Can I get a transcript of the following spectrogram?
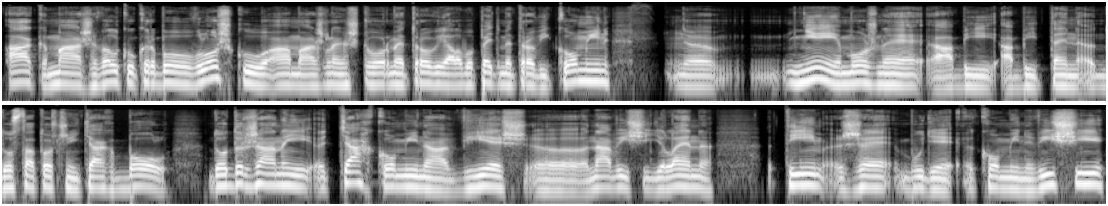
ak máš veľkú krbovú vložku a máš len 4-metrový alebo 5-metrový komín, e, nie je možné, aby, aby ten dostatočný ťah bol dodržaný. Ťah komína vieš e, navýšiť len tým, že bude komín vyšší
